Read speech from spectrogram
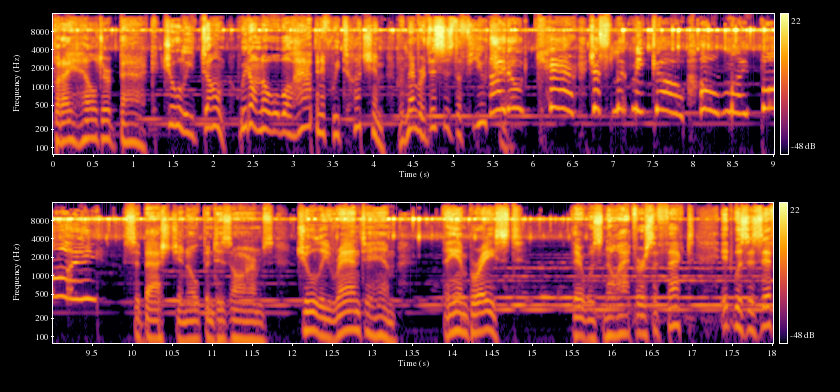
but I held her back. Julie, don't. We don't know what will happen if we touch him. Remember, this is the future. I don't care. Just let me go. Oh, my boy. Sebastian opened his arms. Julie ran to him. They embraced. There was no adverse effect. It was as if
